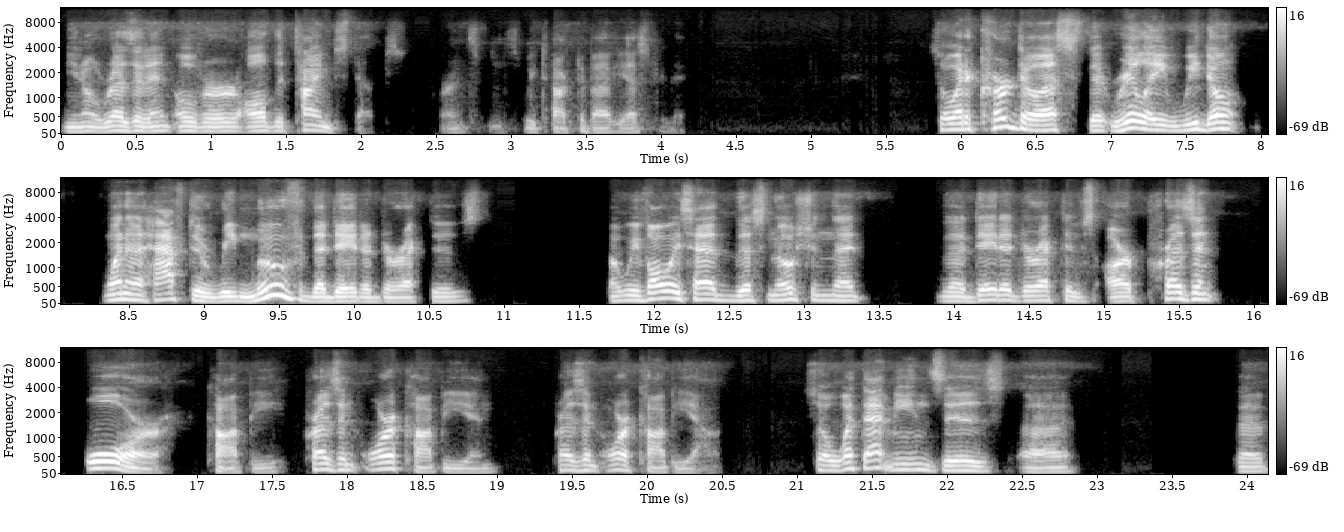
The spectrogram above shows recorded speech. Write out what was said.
you know, resident over all the time steps, for instance, we talked about yesterday. So it occurred to us that really we don't want to have to remove the data directives but we've always had this notion that the data directives are present or copy, present or copy in, present or copy out. So what that means is uh, the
